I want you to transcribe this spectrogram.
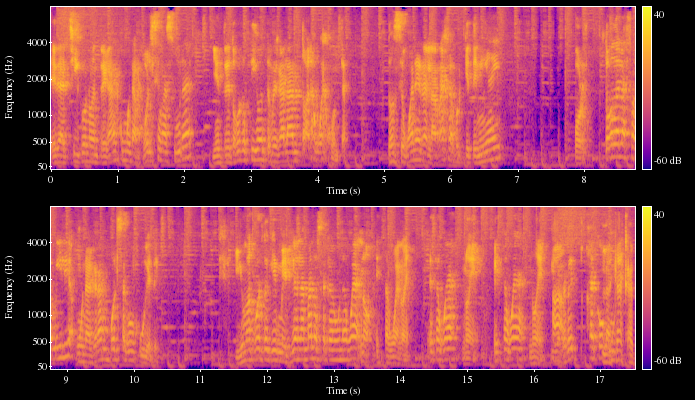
era chico, nos entregaban como una bolsa de basura y entre todos los tíos te regalaban todas las weas juntas. Entonces, bueno, era la raja porque tenía ahí, por toda la familia, una gran bolsa con juguetes. Y yo me acuerdo que metía la mano, sacaba una weá, no, esta weá no es, esta weá no es, esta weá no es. Y Ah, de repente saco La un caja,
